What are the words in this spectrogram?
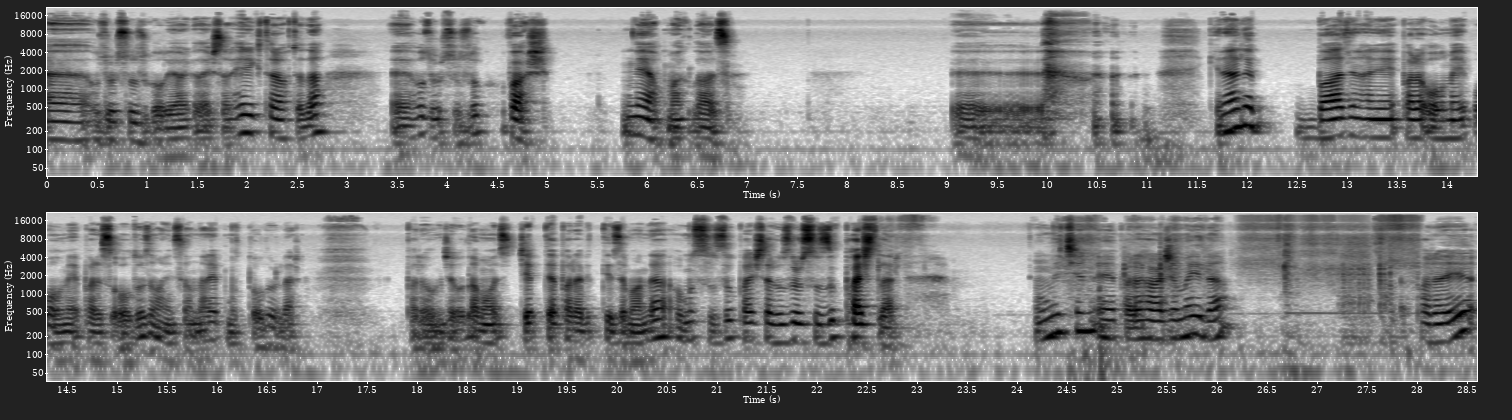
e, huzursuzluk oluyor arkadaşlar. Her iki tarafta da e, huzursuzluk var. Ne yapmak lazım? E, genelde bazen hani para olmayıp olmayıp parası olduğu zaman insanlar hep mutlu olurlar. Para olunca olur. ama cepte para bittiği zaman da umutsuzluk başlar, huzursuzluk başlar. Onun için e, para harcamayı da parayı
